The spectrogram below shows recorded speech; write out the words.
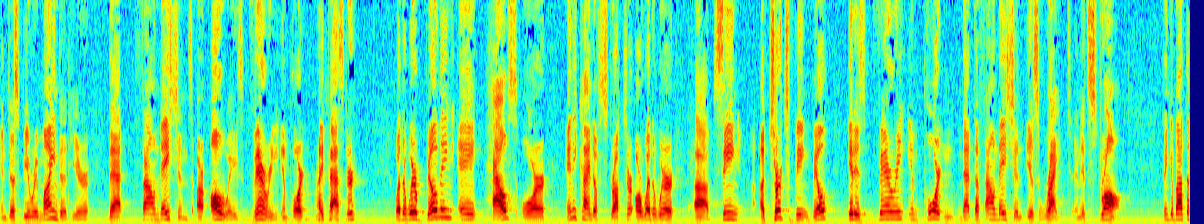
and just be reminded here that foundations are always very important, right, Pastor? Whether we're building a house or any kind of structure, or whether we're uh, seeing a church being built, it is very important that the foundation is right and it's strong. Think about the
